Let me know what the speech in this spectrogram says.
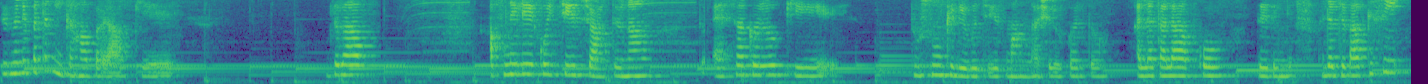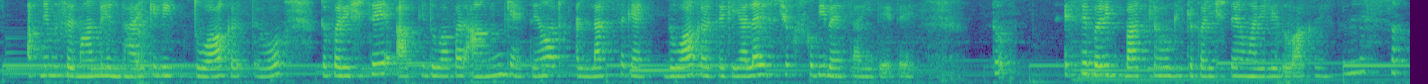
پھر میں نے پتہ نہیں کہاں پڑھا کہ جب آپ اپنے لیے کوئی چیز چاہتے ہو نا، تو ایسا کرو کہ دوسروں کے لیے وہ چیز مانگنا شروع کر دو۔ اللہ تعالیٰ آپ کو دے دیں گے۔ مطلب جب آپ کسی اپنے مسلمان بہن بھائی کے لیے دعا کرتے ہو، تو فرشتے آپ کی دعا پر آمین کہتے ہیں اور اللہ سے کہ دعا کرتے کہ اللہ اس شخص کو بھی ویسا ہی دے دے۔ تو اس سے بڑی بات کیا ہوگی کہ فرشتے ہمارے لیے دعا کریں۔ تو میں نے سب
